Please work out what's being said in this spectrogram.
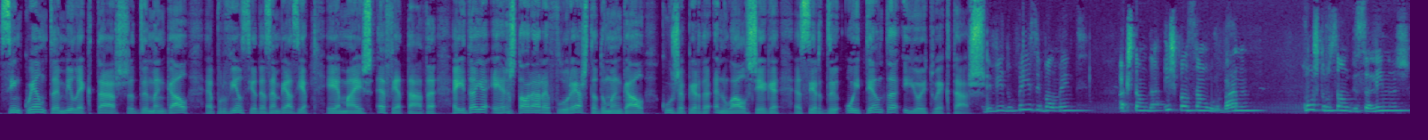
50 mil hectares de mangal. A província da Zambésia é a mais afetada. A ideia é restaurar a floresta do mangal, cuja perda anual chega a ser de 88 hectares. Devido principalmente a questão da expansão urbana, construção de salinas,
